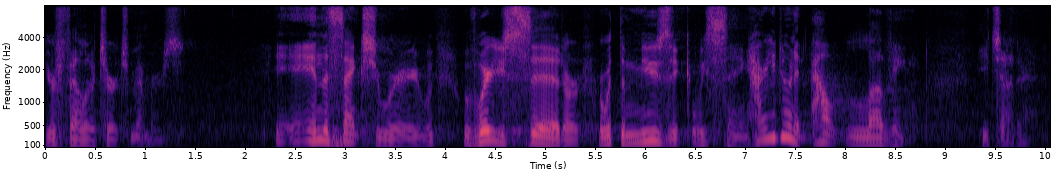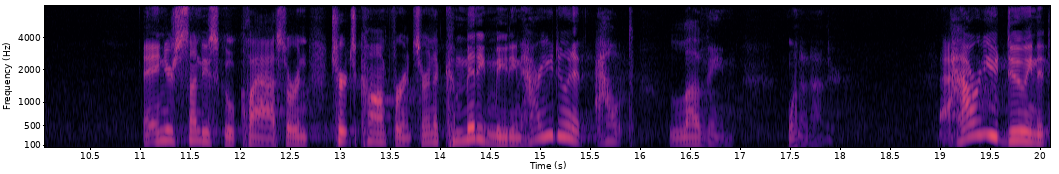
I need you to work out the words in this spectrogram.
your fellow church members? In the sanctuary, with, with where you sit, or, or with the music we sing, how are you doing it out loving each other? In your Sunday school class, or in church conference, or in a committee meeting, how are you doing it out loving one another? How are you doing it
